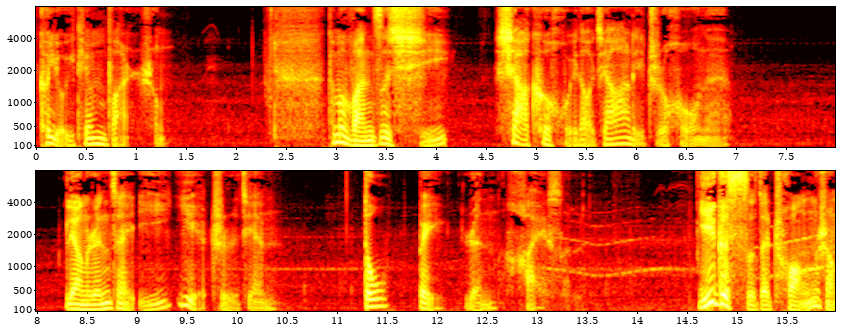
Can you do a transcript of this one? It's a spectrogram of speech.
可有一天晚上，他们晚自习下课回到家里之后呢，两人在一夜之间都被人害死了。一个死在床上，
